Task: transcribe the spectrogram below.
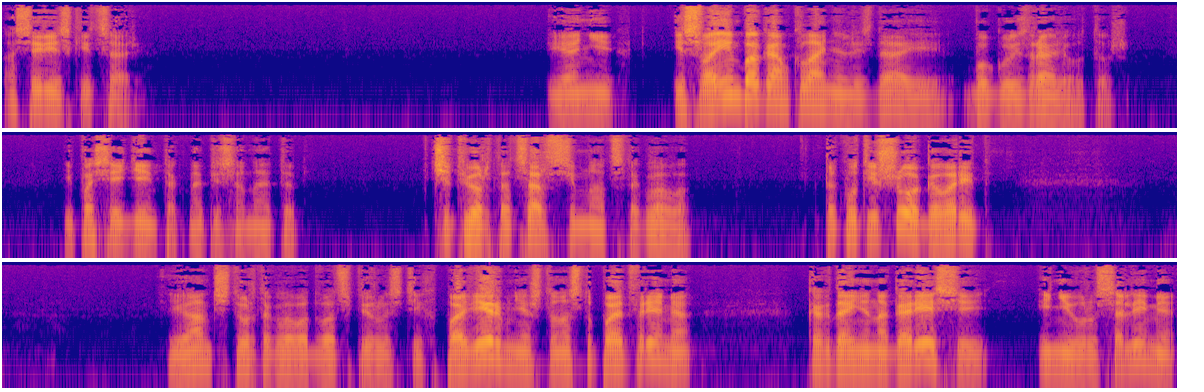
Ассирийский царь. И они и своим богам кланялись, да, и Богу Израилеву тоже. И по сей день так написано, это 4 царств, 17 глава. Так вот, Ишуа говорит, Иоанн 4 глава, 21 стих, «Поверь мне, что наступает время, когда и не на горе сей, и не в Иерусалиме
